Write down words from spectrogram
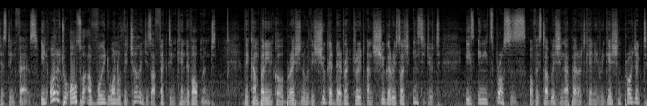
testing phase. In order to also avoid one of the challenges affecting cane development, the company, in collaboration with the Sugar Directorate and Sugar Research Institute, is in its process of establishing a pilot cane irrigation project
